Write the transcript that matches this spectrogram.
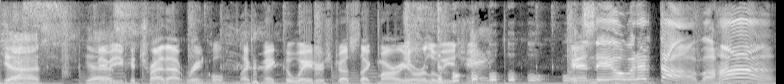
yes. Yes. Maybe you could try that wrinkle, like make the waiters dress like Mario or Luigi. and they over the top, huh?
